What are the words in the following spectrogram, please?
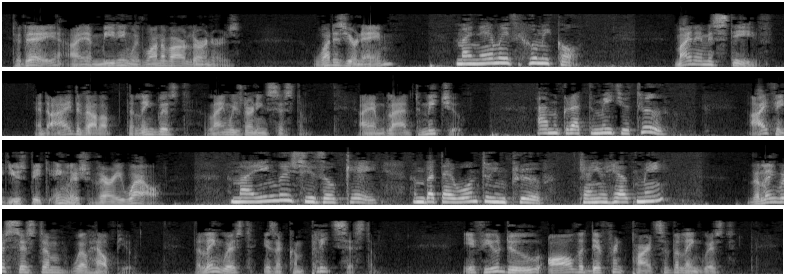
Today I am meeting with one of our learners. What is your name? My name is Humiko. My name is Steve, and I developed the linguist language learning system. I am glad to meet you. I'm glad to meet you too. I think you speak English very well. My English is okay, but I want to improve. Can you help me? The linguist system will help you. The linguist is a complete system. If you do all the different parts of the linguist,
